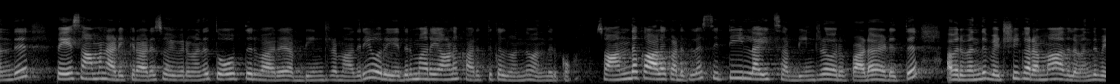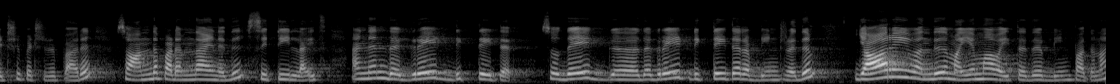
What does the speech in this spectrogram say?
வந்து பேசாமல் நடிக்கிறாரு. ஸோ இவர் வந்து தோத்துருவார் அப்படின்ற மாதிரி ஒரு எதிர்மறையான கருத்துக்கள் வந்து வந்திருக்கும். ஸோ அந்த காலகட்டத்தில் சிட்டி லைட்ஸ் அப்படின்ற ஒரு படம் எடுத்து அவர் வந்து வெற்றிகரமாக அதில் வந்து வெற்றி பெற்றிருப்பார். ஸோ அந்த படம் தான் என்னது? City Lights and then the Great Dictator so they the Great Dictator அப்படின்றது யாரை வந்து மையமாக வைத்தது அப்படின்னு பார்த்தோன்னா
